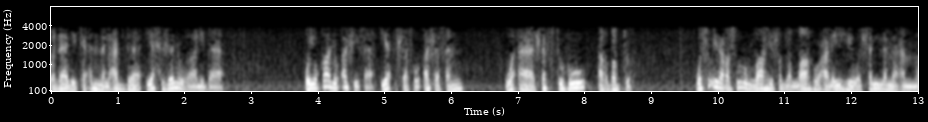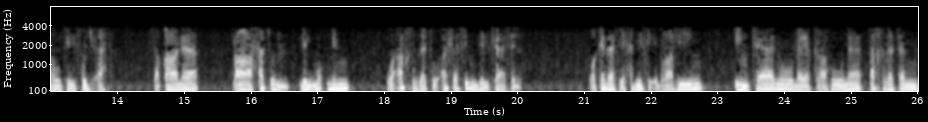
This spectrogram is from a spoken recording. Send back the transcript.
وذلك أن العبد يحزن غالبا. ويقال أسف يأسف أسفا وآسفته أغضبته. وسئل رسول الله صلى الله عليه وسلم عن موت الفجأة فقال راحة للمؤمن وأخذة أسف للكافر وكذا في حديث إبراهيم إن كانوا ليكرهون أخذة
